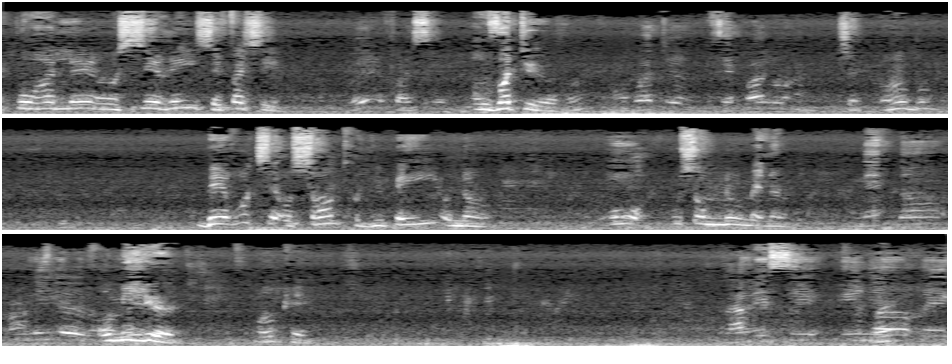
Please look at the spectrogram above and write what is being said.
pour aller en Syrie, c'est facile. Oui, facile. En voiture. hein. En voiture, c'est pas loin. C'est ah bon. Beyrouth, c'est au centre du pays ou non? Où, où sommes-nous maintenant? Maintenant, au milieu. Au milieu. Ok. Une heure et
